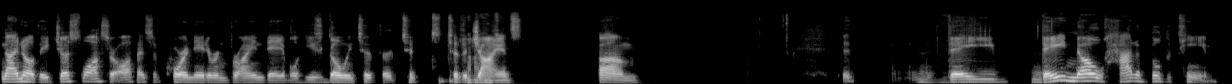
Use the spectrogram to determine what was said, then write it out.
Now I know they just lost their offensive coordinator and Brian Daboll. He's going to the to, to, the Giants. Giants. Um, they they know how to build a team.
